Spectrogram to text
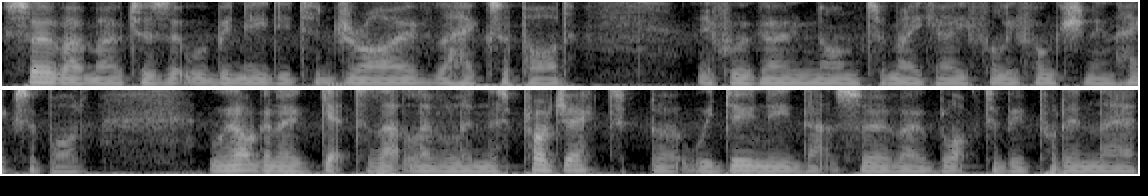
servo motors that will be needed to drive the hexapod if we're going on to make a fully functioning hexapod. We're not going to get to that level in this project but we do need that servo block to be put in there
